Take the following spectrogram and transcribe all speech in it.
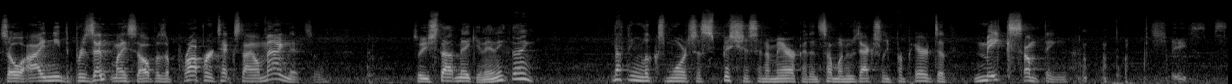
So I need to present myself as a proper textile magnet. So So you stopped making anything? nothing looks more suspicious in America than someone who's actually prepared to make something. Jesus.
